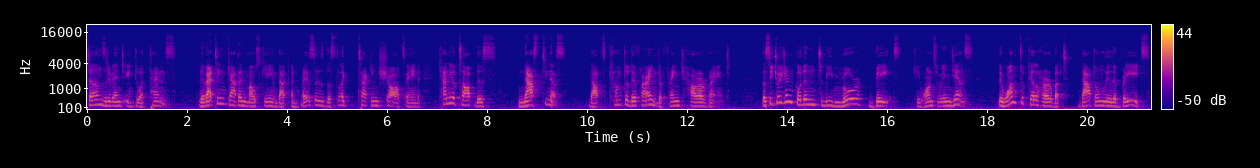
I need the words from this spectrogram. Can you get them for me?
turns revenge into a tense, riveting cat and mouse game that embraces the slick tracking shots and can you top this nastiness that's come to define the French horror brand. The situation couldn't be more base. She wants vengeance. They want to kill her, but that only liberates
